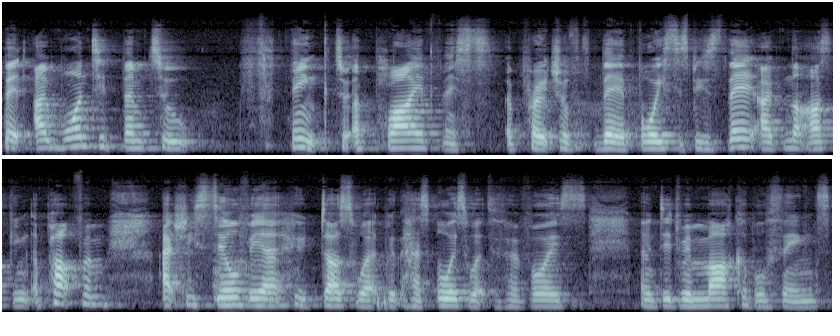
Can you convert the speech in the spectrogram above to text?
But I wanted them to think to apply this approach of their voices because they I'm not asking apart from actually Sylvia who does work with has always worked with her voice and did remarkable things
